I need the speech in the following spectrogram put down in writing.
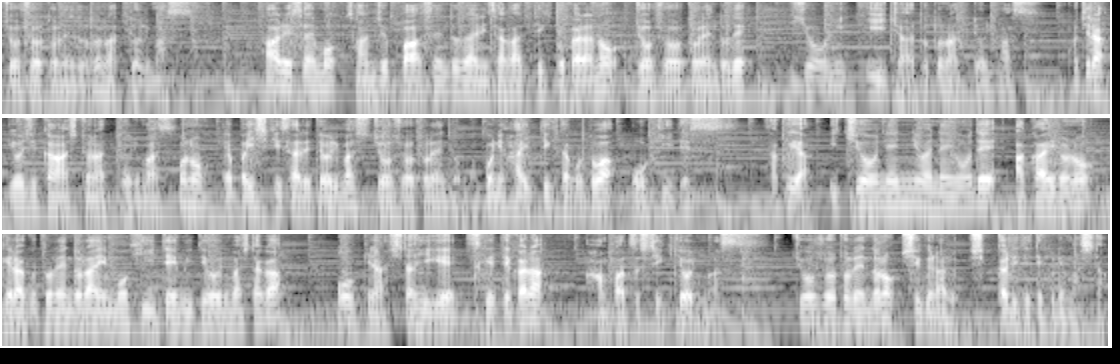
上昇トレンドとなっております。RSI も30%台に下がってきてからの上昇トレンドで非常にいいチャートとなっております。こちら4時間足となっております。このやっぱ意識されております上昇トレンド。ここに入ってきたことは大きいです。昨夜一応年には年をで赤色の下落トレンドラインも引いてみておりましたが大きな下髭つけてから反発してきております。上昇トレンドのシグナルしっかり出てくれました。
